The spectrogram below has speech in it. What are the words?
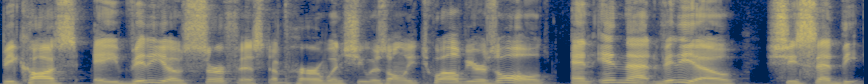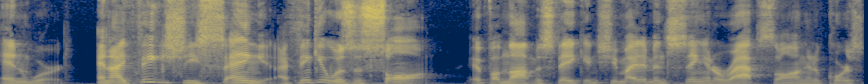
because a video surfaced of her when she was only 12 years old. And in that video, she said the N word. And I think she sang it. I think it was a song, if I'm not mistaken. She might have been singing a rap song. And of course,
